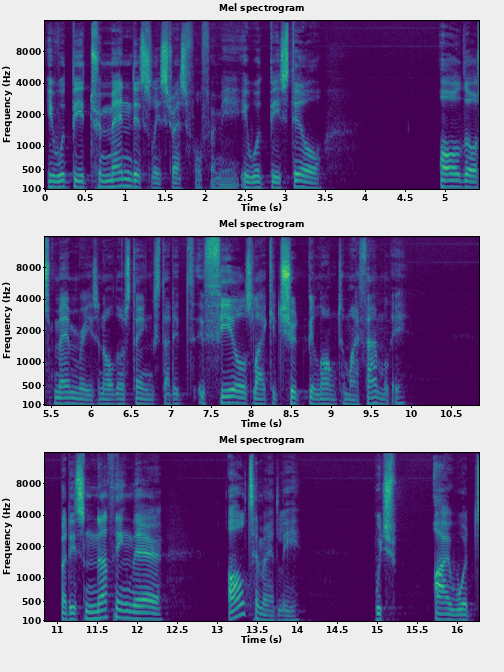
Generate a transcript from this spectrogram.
It would be tremendously stressful for me. It would be still all those memories and all those things that it, it feels like it should belong to my family. But it's nothing there ultimately which I would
